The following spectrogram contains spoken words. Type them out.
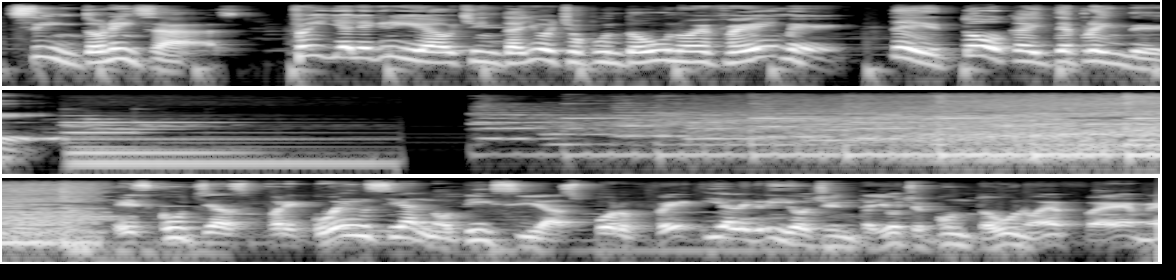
Sintonizas Fe y Alegría 88.1 FM. Te toca y te prende. Escuchas Frecuencia Noticias por Fe y Alegría 88.1 FM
